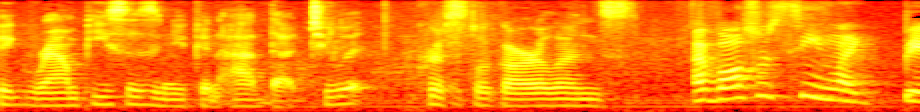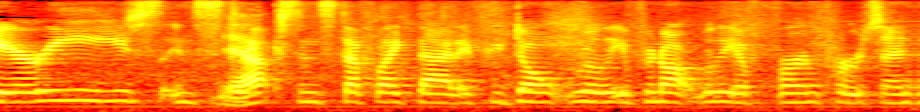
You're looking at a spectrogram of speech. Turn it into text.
big round pieces, and you can add that to it. Crystal garlands. I've also seen like berries and sticks Yeah. and stuff like that. If you don't really, if you're not really a fern person,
